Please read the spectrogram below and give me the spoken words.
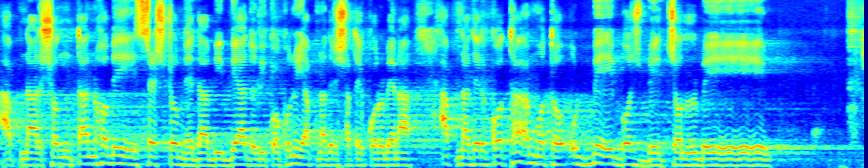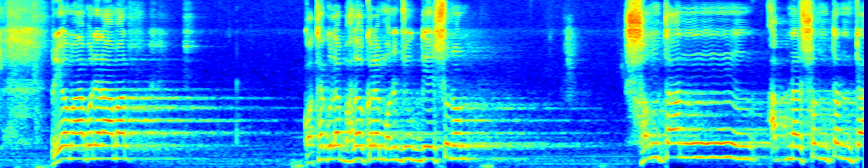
আপনার সন্তান হবে শ্রেষ্ঠ মেধাবী, বেয়াদবি কখনোই আপনাদের সাথে করবে না। আপনাদের কথা মতো উঠবে, বসবে, চলবে। প্রিয় মা বোনেরা আমার কথাগুলো ভালো করে মনোযোগ দিয়ে শুনুন। সন্তান, আপনার সন্তানটা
